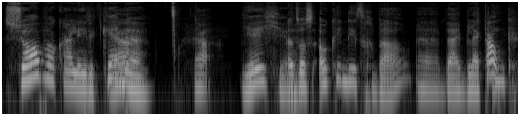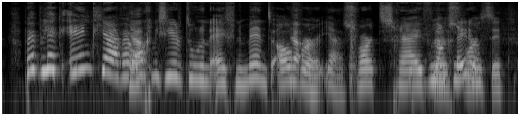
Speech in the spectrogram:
Zo hebben we elkaar leren kennen. Ja. Jeetje. Dat was ook in dit gebouw, eh, bij Black Oh. Ink. Bij Black Ink, ja. Wij Ja. organiseerden toen een evenement over ja. zwart schrijven. Hoe lang geleden zwart- was dit?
